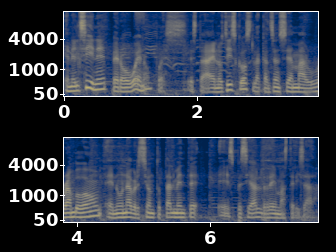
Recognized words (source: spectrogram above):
en el cine, pero bueno, pues está en los discos. La canción se llama Rumble On en una versión totalmente especial remasterizada.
